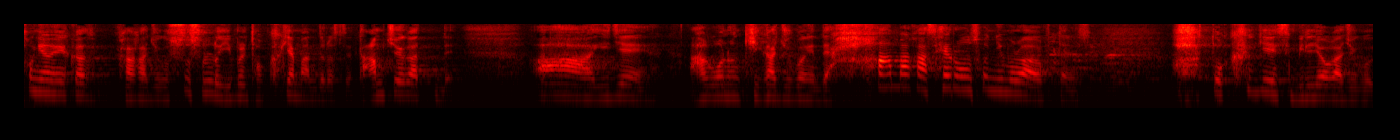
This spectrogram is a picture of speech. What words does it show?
성형외과 가가지고 수술로 입을 더 크게 만들었어요. 다음 주에 갔는데 아 이제 악어는 기가 죽어있는데 하마가 새로운 손님으로 와서 아, 또 크게 해서 밀려가지고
